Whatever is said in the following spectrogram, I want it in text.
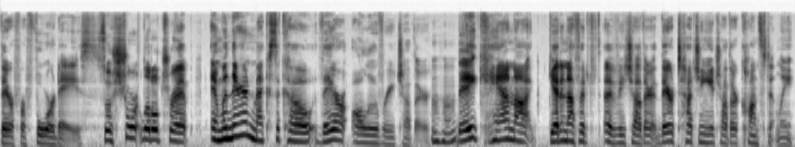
there for 4 days. So a short little trip. And when they're in Mexico, they are all over each other. They cannot get enough of, of each other. They're touching each other constantly.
